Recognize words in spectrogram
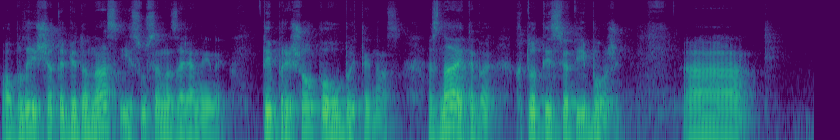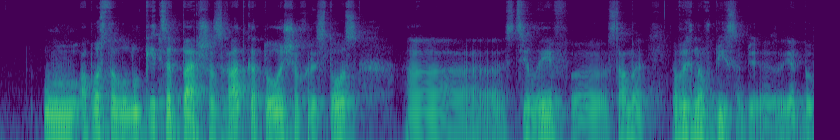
Обли, що тобі до нас, Ісусе Назарянини? Ти прийшов погубити нас. Знаю тебе, хто ти святий Божий. Е, у апостола Луки це перша згадка того, що Христос е, зцілив, е, саме вигнав біса, якби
